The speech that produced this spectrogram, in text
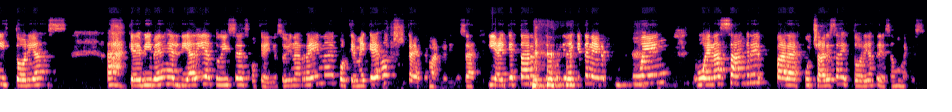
historias ah, que viven el día a día, tú dices, ok, yo soy una reina, ¿por qué me quejo? cállate, Marguerite. O sea, y hay que estar, hay que tener buen, buena sangre para escuchar esas historias de esas mujeres.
